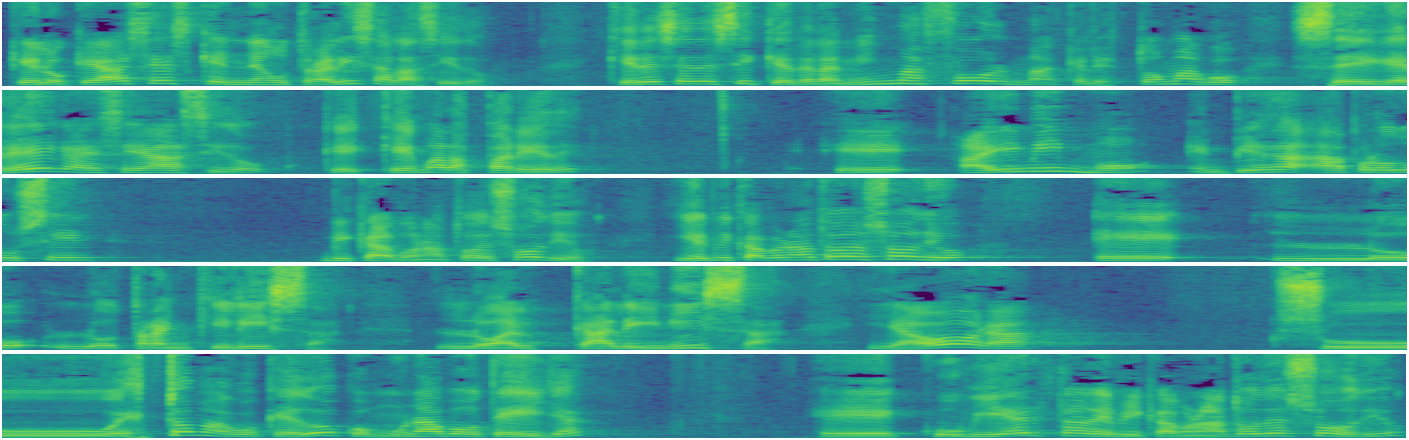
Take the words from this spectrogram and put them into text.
que lo que hace es que neutraliza el ácido. Quiere decir que de la misma forma que el estómago segrega ese ácido que quema las paredes, eh, ahí mismo empieza a producir bicarbonato de sodio. Y el bicarbonato de sodio eh, lo, tranquiliza, lo alcaliniza y ahora su estómago quedó como una botella eh, cubierta de bicarbonato de sodio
